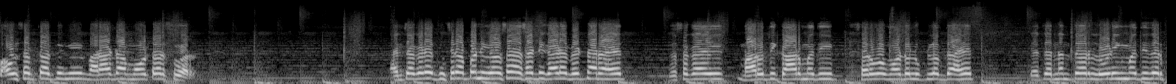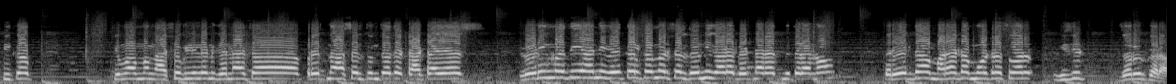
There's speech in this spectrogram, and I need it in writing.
पाहू शकता तुम्ही मराठा मोटर्सवर. यांच्याकडे दुसऱ्या पण व्यवसायासाठी गाड्या भेटणार आहेत. जसं काही मारुती कारमध्ये सर्व मॉडेल उपलब्ध आहेत. त्याच्यानंतर लोडिंगमध्ये जर पिकअप किंवा मग अशोक लिलन घेण्याचा प्रयत्न असेल तुमचा तर टाटा एस लोडिंगमध्ये आणि व्हेकल कमर्शियल दोन्ही गाड्या भेटणार आहेत मित्रांनो. तर एकदा मराठा मोटर्सवर व्हिजिट जरूर करा.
